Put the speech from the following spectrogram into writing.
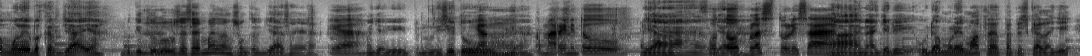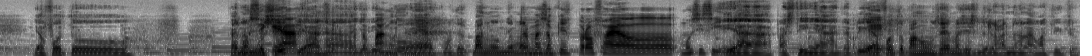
mulai bekerja ya. Begitu Hmm. lulus SMA langsung kerja saya Ya. menjadi penulis itu. Yang ya. kemarin itu ya, foto ya. plus tulisan. Nah, nah, jadi udah mulai motret tapi sekali lagi ya foto karena Musik musik, ya, ya, musik, foto jadi panggung motret, ya. motret panggung. Cuman Termasuk mungkin profil musisi. Iya pastinya. Tapi ya Oke. foto panggung saya masih sederhana lah waktu itu.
